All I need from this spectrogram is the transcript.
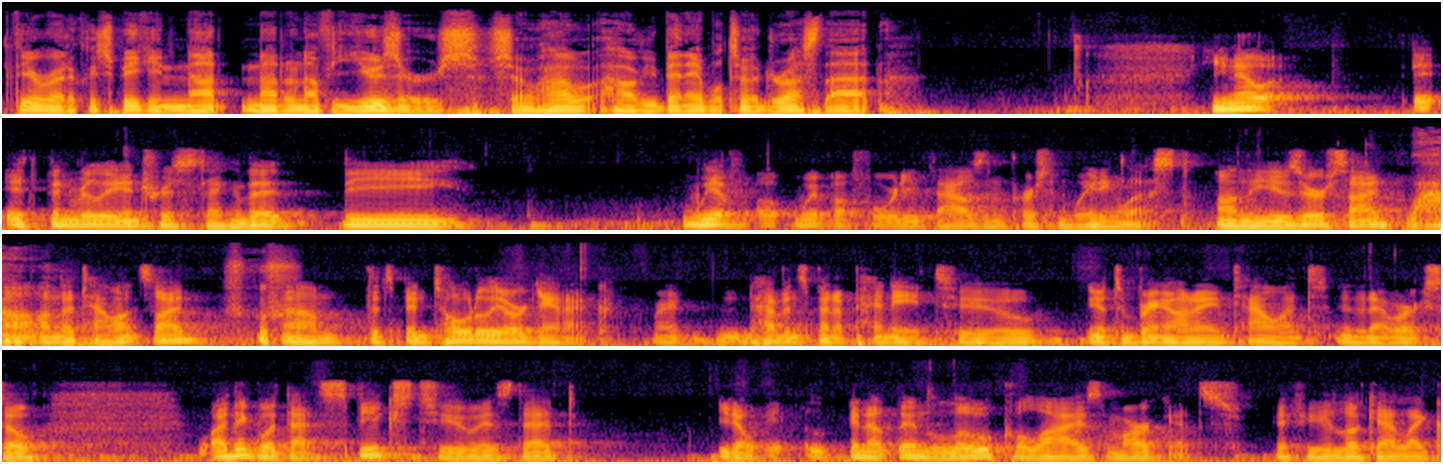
theoretically speaking, not not enough users. So how how have you been able to address that? You know, it, has been really interesting that the we have we have a forty thousand person waiting list on the user side, wow. uh, on the talent side, um, that's been totally organic right? Haven't spent a penny to you know to bring on any talent in the network. So I think what that speaks to is that you know in a, in localized markets, if you look at like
